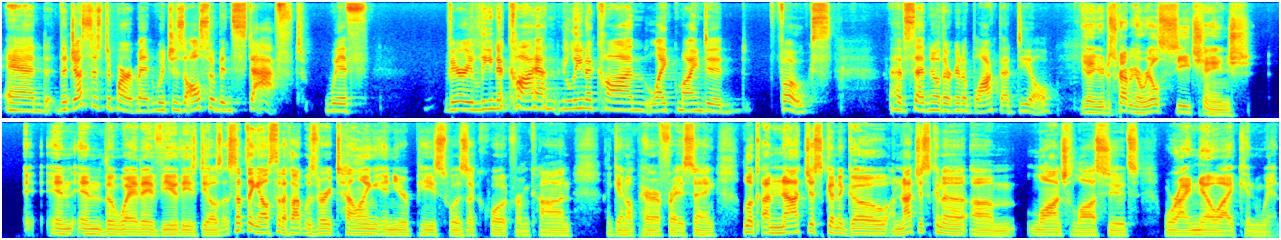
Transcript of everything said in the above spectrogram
And the Justice Department, which has also been staffed with very Lina Khan, Lina Khan like-minded folks, have said no, they're going to block that deal. Yeah, you're describing a real sea change in in the way they view these deals. Something else that I thought was very telling in your piece was a quote from Khan. Again, I'll paraphrase saying, "Look, I'm not just going to go. I'm not just going to um, launch lawsuits where I know I can win."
